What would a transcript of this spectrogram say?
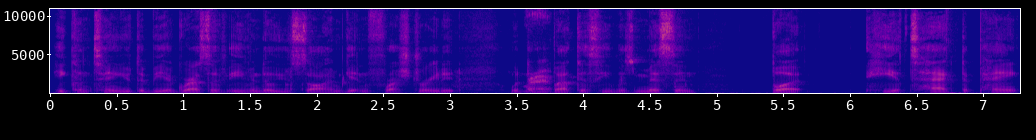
He continued to be aggressive, even though you saw him getting frustrated with the right. buckets he was missing. But he attacked the paint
